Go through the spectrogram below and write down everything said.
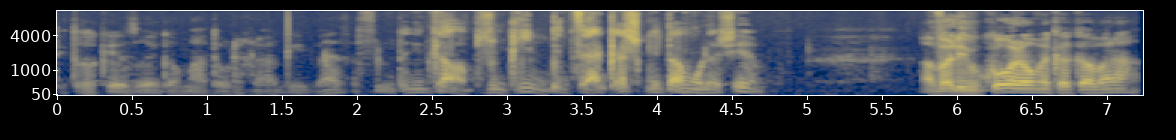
תתרכז רגע, מה אתה הולך להגיד? ואז אפילו תגיד כמה פסוקים בצעקה שקטה מול השם. אבל עם כל עומק הכוונה,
